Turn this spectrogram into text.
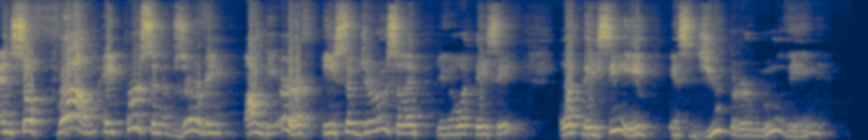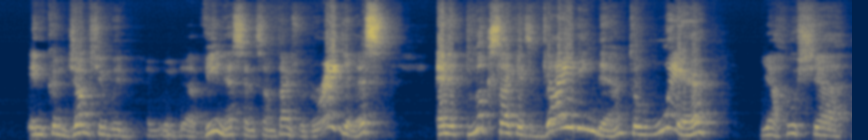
And so, from a person observing on the earth east of Jerusalem, you know what they see? What they see is Jupiter moving in conjunction with, with uh, Venus and sometimes with Regulus, and it looks like it's guiding them to where Yahusha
